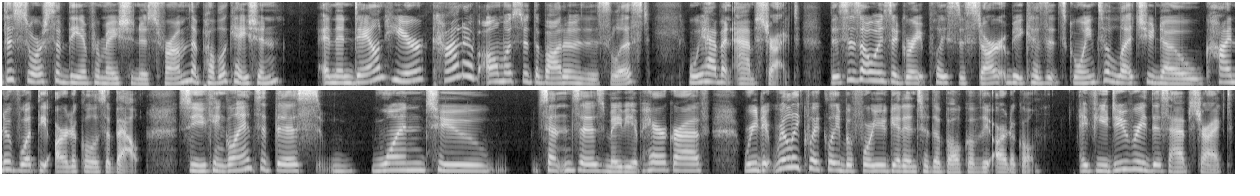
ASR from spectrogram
the source of the information is from, the publication. And then down here, kind of almost at the bottom of this list, we have an abstract. This is always a great place to start because it's going to let you know kind of what the article is about. So you can glance at this one, two, sentences, maybe a paragraph. Read it really quickly before you get into the bulk of the article. If you do read this abstract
